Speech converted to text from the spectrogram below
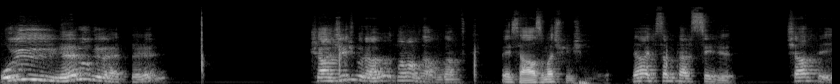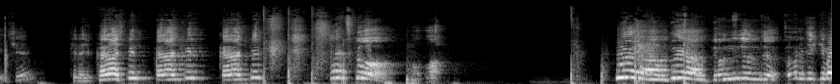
Oy! Neler oluyor hayatta ya? Şah C3 vur abi. Tamam tamam attık. Neyse ağzımı açmayayım şimdi. Ne açsam tersi gidiyor. Şah D2. File... Kale H1, Kale H1, Kale H1. Let's go! Allah! Bu ya, bu ya. Döndü döndü. Önceki maç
